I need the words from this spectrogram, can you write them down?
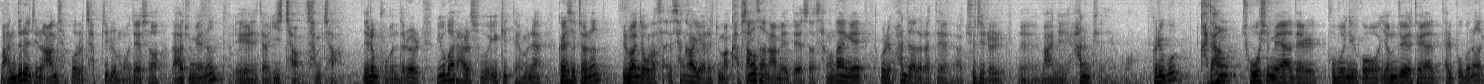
만들어지는 암세포를 잡지를 못해서 나중에는 이게 이제 2차, 3차 이런 부분들을 유발할 수 있기 때문에 그래서 저는 일반적으로 생각하기 어렵지만 갑상선 암에 대해서 상당히 우리 환자들한테 주지를 예, 많이 하는 편이고 그리고 가장 조심해야 될 부분이고 염두에 둬야 될 부분은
